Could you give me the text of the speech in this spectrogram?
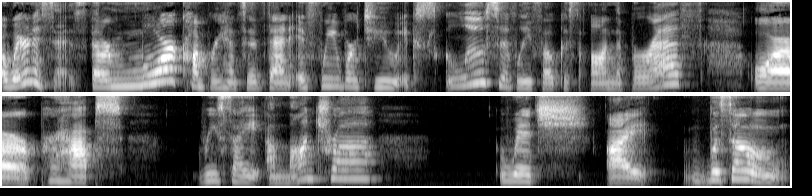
awarenesses that are more comprehensive than if we were to exclusively focus on the breath or perhaps recite a mantra, which I was so,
